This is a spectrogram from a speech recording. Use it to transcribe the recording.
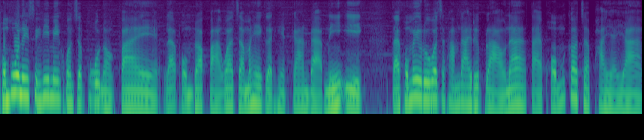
ผมพูดในสิ่งที่ไม่ควรจะพูดออกไป และผมรับปากว่าจะไม่ให้เกิดเหตุการณ์แบบนี้อีก แต่ผมไม่รู้ว่าจะทำได้หรือเปล่านะ แต่ผมก็จะพยายาม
